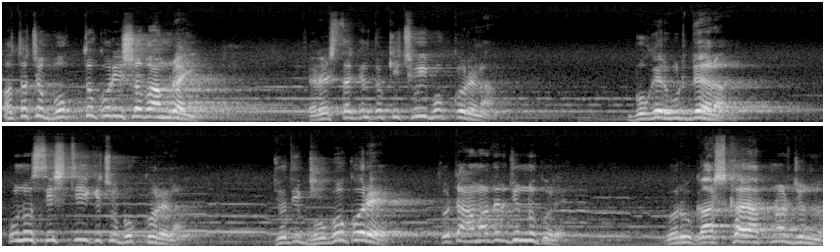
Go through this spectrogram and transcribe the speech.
অথচ বক্ত করি সব আমরাই। ফেরেস্তা কিন্তু কিছুই ভোগ করে না। ভোগের উর্দেরা কোনো সৃষ্টি কিছু ভোগ করে না। যদি ভোগও করে তো ওটা আমাদের জন্য করে। গরু ঘাস খায় আপনার জন্য,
